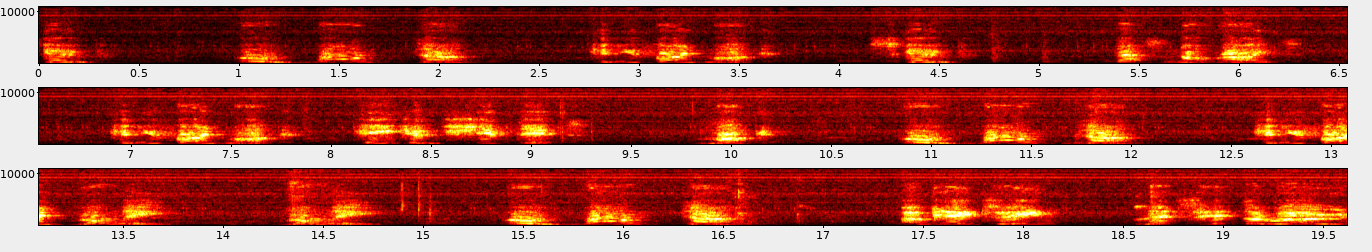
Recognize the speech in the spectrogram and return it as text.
Scoop. Oh, well done. Can you find Muck? Scoop. That's not right. Can you find Muck? He can shift it. Muck. Oh, well done. Can you find Roley? Roley. Oh, well done. Okay, team. Let's hit the road.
